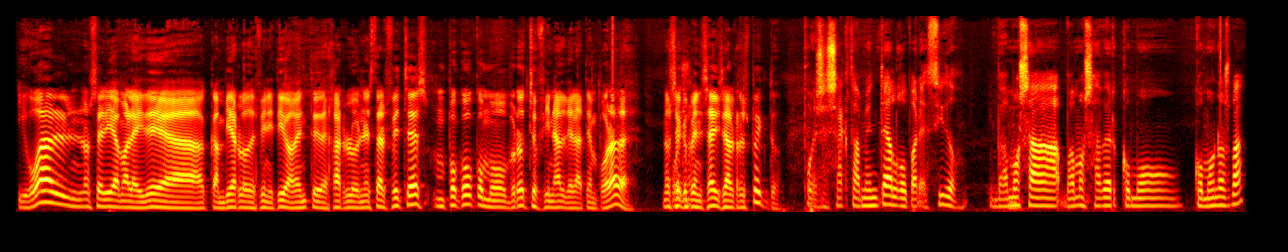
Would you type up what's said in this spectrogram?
igual no sería mala idea cambiarlo definitivamente, dejarlo en estas fechas, un poco como broche final de la temporada. No sé Pues- qué pensáis al respecto. Pues exactamente algo parecido. Vamos a, vamos a ver cómo, cómo nos va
